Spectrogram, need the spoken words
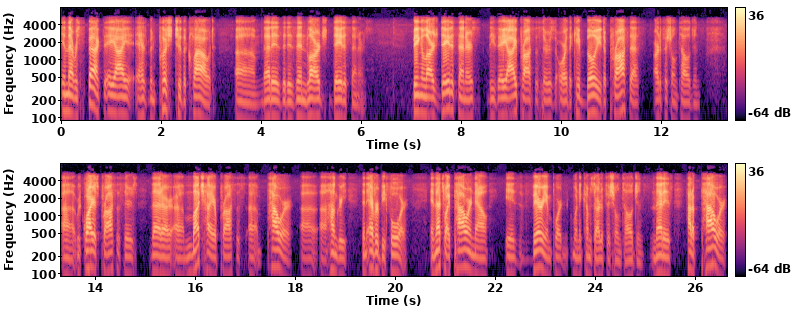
in that respect, AI has been pushed to the cloud. Um, that is, it is in large data centers. Being in large data centers, these AI processors or the capability to process artificial intelligence uh, requires processors that are uh, much higher process uh, power uh, uh, hungry than ever before, and that's why power now is very important when it comes to artificial intelligence, and that is how to power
